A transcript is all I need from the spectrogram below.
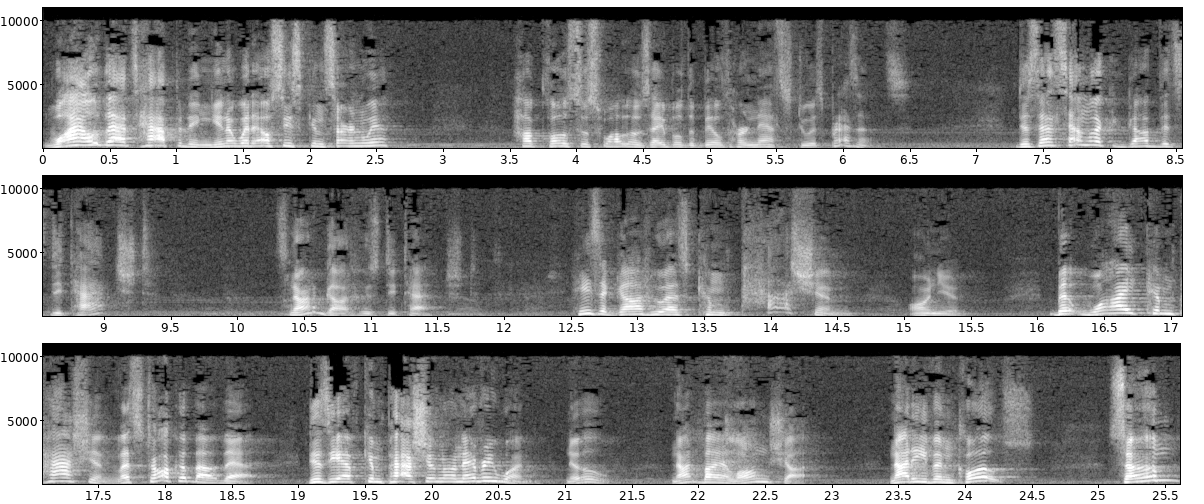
While that's happening, you know what else he's concerned with? How close the swallow is able to build her nest to his presence. Does that sound like a God that's detached? It's not a God who's detached. He's a God who has compassion on you. But why compassion? Let's talk about that. Does he have compassion on everyone? No, not by a long shot. Not even close. Some,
